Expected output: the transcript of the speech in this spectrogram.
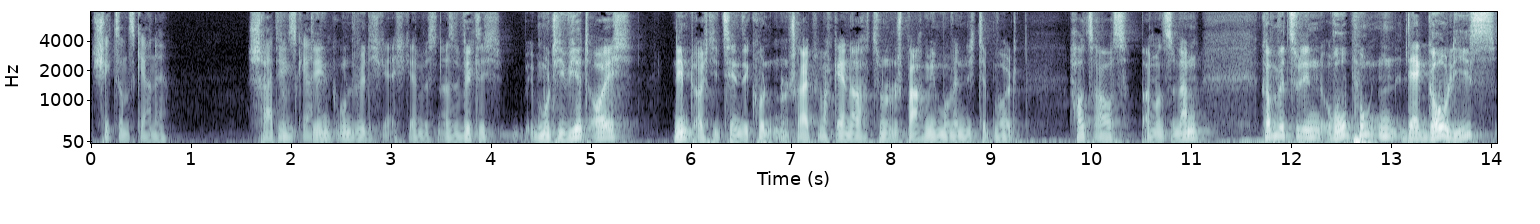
schickt uns gerne. Schreibt Den, uns gerne. den Grund würde ich echt gerne wissen. Also wirklich, motiviert euch, nehmt euch die 10 Sekunden und schreibt, macht gerne noch zu einem Sprachmemo, wenn ihr nicht tippen wollt. Haut's raus an uns. Und dann kommen wir zu den Rohpunkten der Goalies.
